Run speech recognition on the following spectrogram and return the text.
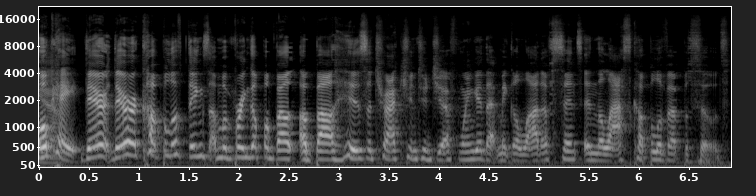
Okay, there there are a couple of things I'm gonna bring up about about his attraction to Jeff Winger that make a lot of sense in the last couple of episodes.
